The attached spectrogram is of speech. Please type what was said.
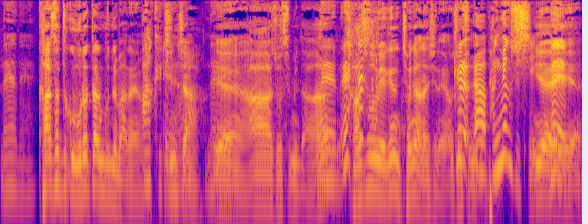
네네. 가사 듣고 울었다는 분들 많아요. 아, 그래요? 진짜. 네. 예. 아, 좋습니다. 네네. 가수 얘기는 전혀 안 하시네요. 그, 좋습니다. 아, 박명수 씨. 예, 네. 예.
